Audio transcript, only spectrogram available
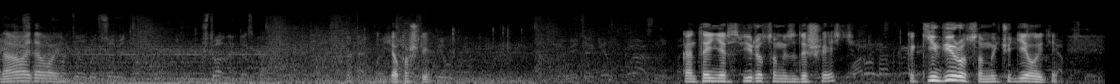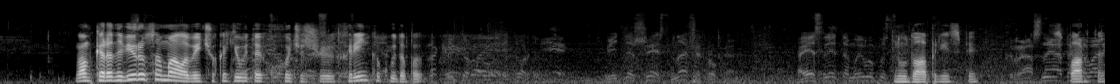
Давай, давай. Все, пошли. Контейнер с вирусом из D6? Каким вирусом? Вы что делаете? Вам коронавируса мало? Вы что, какую-то хочешь э, хрень какую-то? по- Ведь Д6 в наших руках. А? Ну да, в принципе. Спарта.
